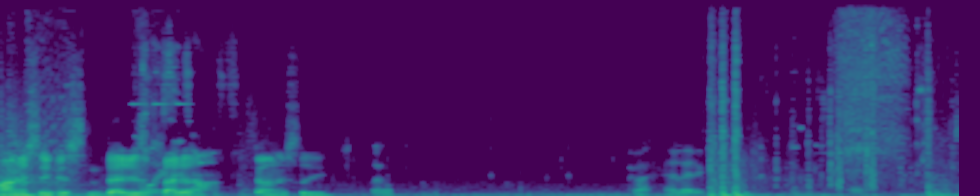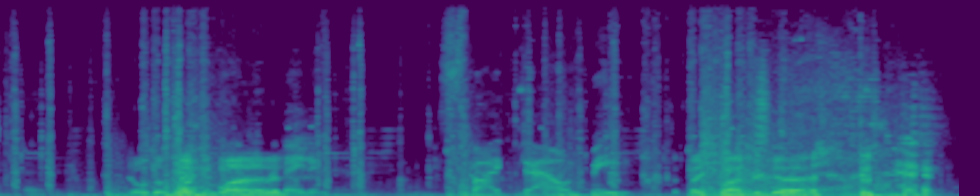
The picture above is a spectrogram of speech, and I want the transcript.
Honestly, just that is Poison's better. off. Honestly. Got headache. Yo, the One fake enemy flash. remaining. Spike down B. The fake flash again.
